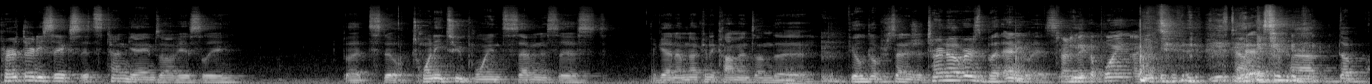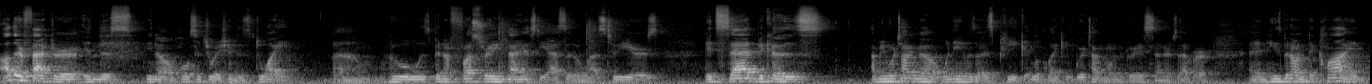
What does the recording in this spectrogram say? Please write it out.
Per 36, it's 10 games, obviously. But still, 22 points, 7 assists. Again, I'm not going to comment on the field goal percentage of turnovers, but anyways. Trying to make a point. I get you. He's talented. uh, the other factor in this, you know, whole situation is Dwight, um, who has been a frustrating dynasty asset over the last two years. It's sad because I mean, we're talking about when he was at his peak, it looked like we were talking about one of the greatest centers ever, and he's been on a decline.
